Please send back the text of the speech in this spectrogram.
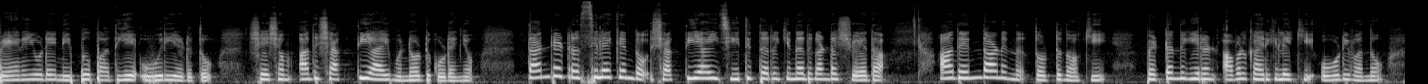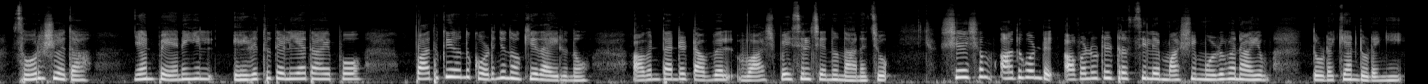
പേനയുടെ നിപ്പ് പതിയെ ഊരിയെടുത്തു. ശേഷം അത് ശക്തിയായി മുന്നോട്ട് കുടഞ്ഞു. തന്റെ ഡ്രസ്സിലേക്കെന്തോ ശക്തിയായി ചീറ്റിത്തെറിക്കുന്നത് കണ്ട ശ്വേത അതെന്താണെന്ന് തൊട്ടുനോക്കി. പെട്ടെന്ന് കിരൺ അവൾക്കരികിലേക്ക് ഓടി വന്നു. സോറി ശ്വേത ഞാൻ പേനയിൽ എഴുത്ത് തെളിയാതായപ്പോൾ പതുക്കെ ഒന്ന് കൊടിഞ്ഞു നോക്കിയതായിരുന്നു. അവൻ തന്റെ ടവൽ വാഷ് ബേസിൽ ചെന്ന് നനച്ചു. ശേഷം അതുകൊണ്ട് അവളുടെ ഡ്രസ്സിലെ മഷി മുഴുവനായും തുടയ്ക്കാൻ തുടങ്ങി.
